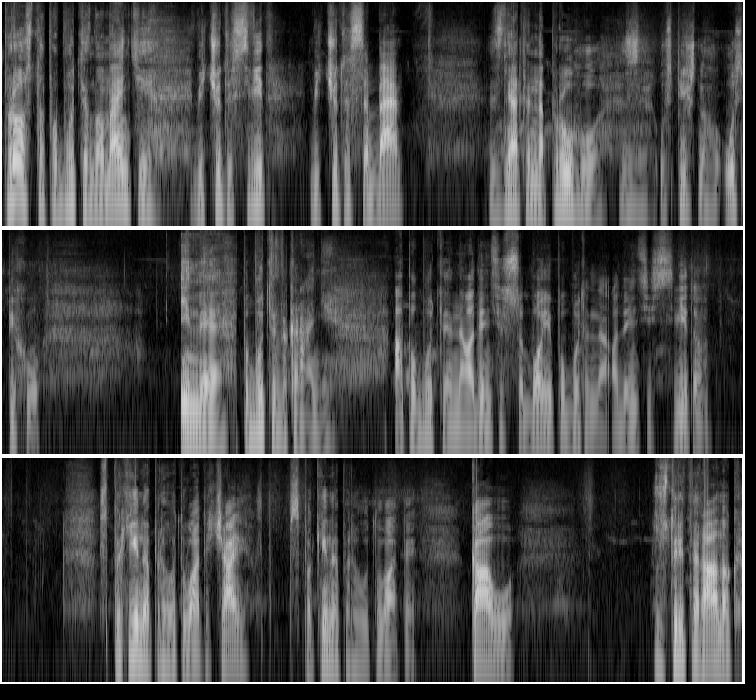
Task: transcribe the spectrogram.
Просто побути в моменті, відчути світ, відчути себе, зняти напругу з успішного успіху і не побути в екрані, а побути наодинці з собою, побути наодинці з світом спокійно приготувати чай, спокійно приготувати каву, зустріти ранок,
